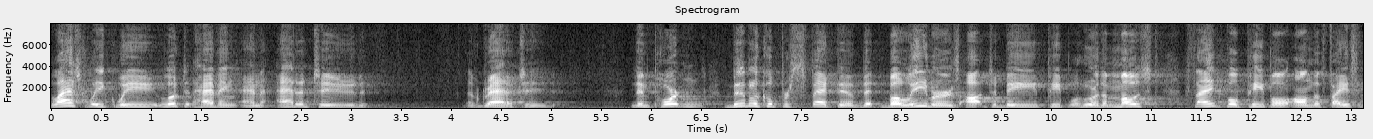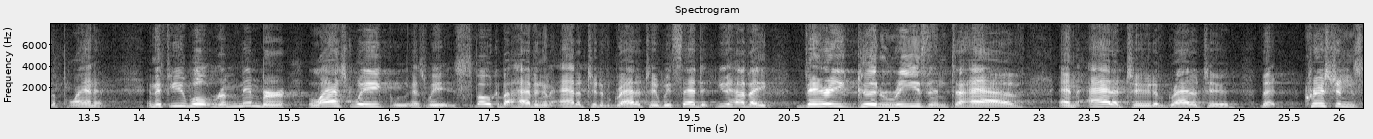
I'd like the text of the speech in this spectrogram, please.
Last week we looked at having an attitude of gratitude. The important biblical perspective that believers ought to be people who are the most thankful people on the face of the planet. And if you will remember last week as we spoke about having an attitude of gratitude, we said that you have a very good reason to have an attitude of gratitude. That Christians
